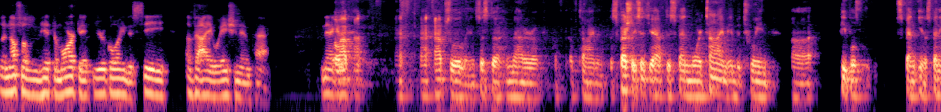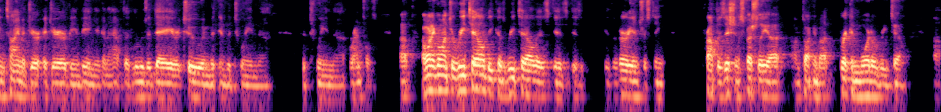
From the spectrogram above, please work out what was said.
enough of them hit the market, you're going to see a valuation impact. Oh, Negative. ab- ab- ab- absolutely. It's just a matter of, of, of time, and especially since you have to spend more time in between uh, people spend, you know, spending time at your at your Airbnb, and you're going to have to lose a day or two in, in between uh, between uh, rentals. Uh, I want to go on to retail because retail is is is, is a very interesting proposition, especially uh, I'm talking about brick and mortar retail. Uh,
